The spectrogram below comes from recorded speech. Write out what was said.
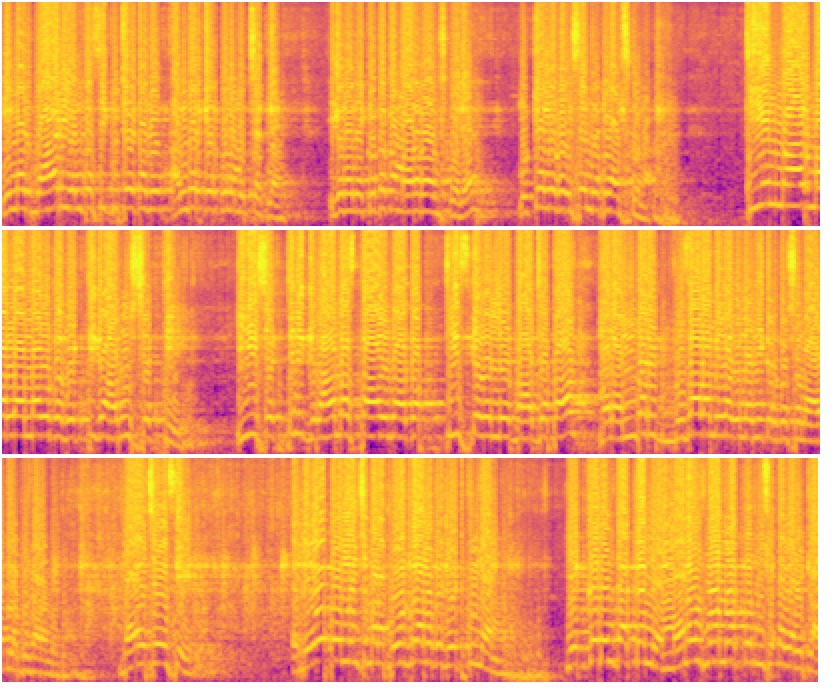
నిన్నటి దాడి ఎంత సిగ్గు చేయటది అందరికి ఎరుకున్న ముచ్చట్లే. ఇక నేను కొత్త మాట మాట్లాడుకోలే ముఖ్యంగా ఒక విషయం చెప్పదలుచుకున్నా. తీన్మార్ మల్లన్న ఒక వ్యక్తిగా అను శక్తి ఈ శక్తిని గ్రామ స్థాయి దాకా తీసుకువెళ్ళే బాధ్యత మన అందరి భుజాల మీద ఉన్నది ఇక్కడికి వచ్చిన నాయకుల భుజాల మీద. దయచేసి రేపటి నుంచి మన ప్రోగ్రామ్ ఒకటి పెట్టుకున్నాం ఎక్కడుంటే అక్కడనే. మనం ఫోన్ పట్టుకొని చూసుకుంటాం కదా ఇట్లా.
